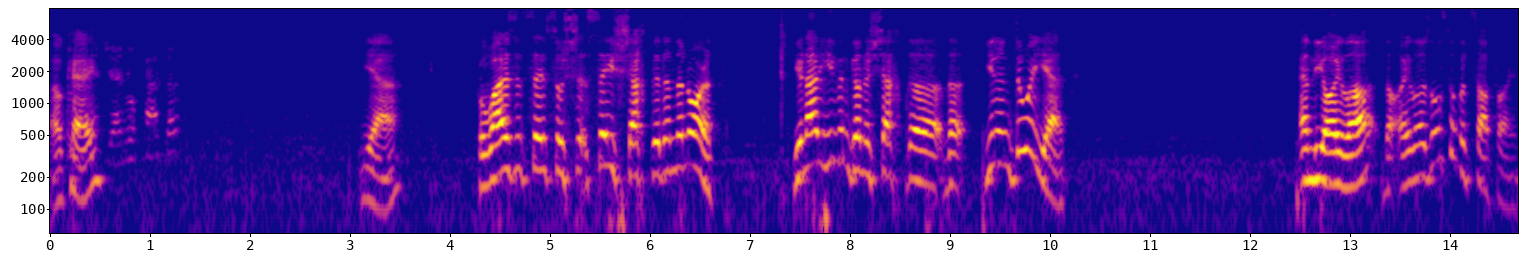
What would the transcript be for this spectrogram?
Okay. General katas. Yeah. But why does it say so? Sh- say shechted in the north. You're not even going to shech the the. You didn't do it yet. And the oila, the oila is also b'tzafain.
